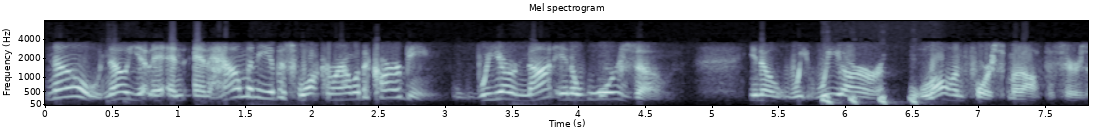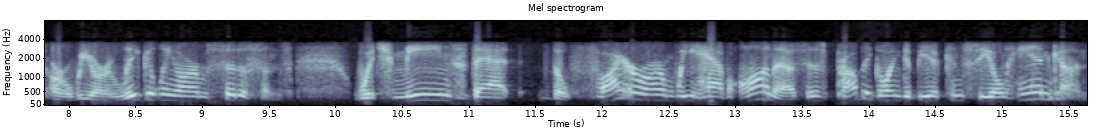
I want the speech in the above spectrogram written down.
No, no, yeah, and and how many of us walk around with a carbine? We are not in a war zone. You know, we we are law enforcement officers, or we are legally armed citizens, which means that the firearm we have on us is probably going to be a concealed handgun.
